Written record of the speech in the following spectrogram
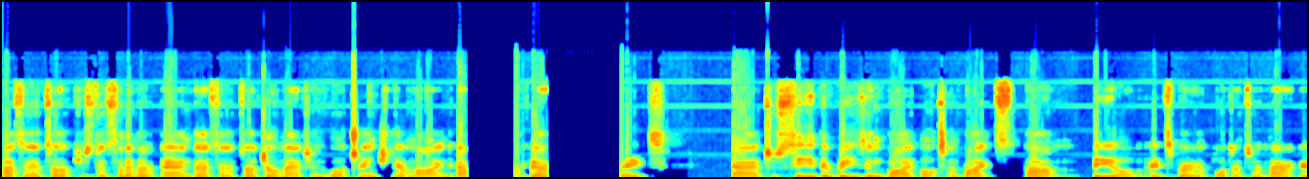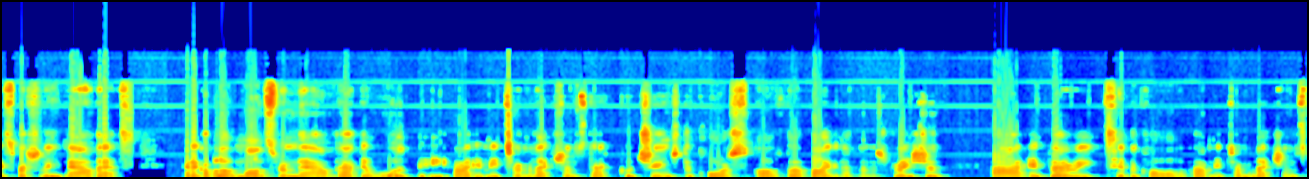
uh, Senator Kyrsten Sinema and uh, Senator Joe Manchin will change their mind after the debates and to see the reason why voting rights um, feel it's very important to America, especially now that in a couple of months from now that there would be uh, a midterm elections that could change the course of the Biden administration. Uh, a very typical uh, midterm elections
